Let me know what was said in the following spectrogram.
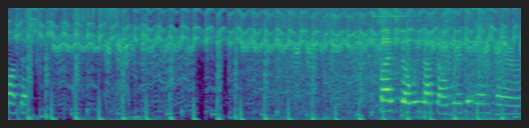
Want this. Let's go, we got the rig in air.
